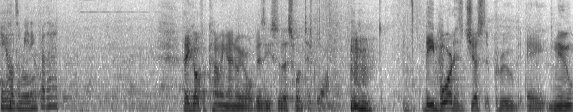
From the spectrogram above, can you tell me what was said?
He holds a meeting for that? Thank you all for coming. I know you're all busy, so this won't take long. the board has just approved a new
